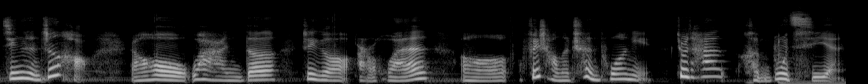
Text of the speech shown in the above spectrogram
精神真好。然后哇，你的这个耳环，呃，非常的衬托你。就是他很不起眼，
